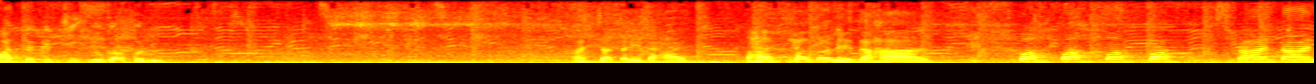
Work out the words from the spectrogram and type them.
Mata kecil juga solid. Acak tak boleh tahan. Acak tak boleh tahan. Pam pam pam pam. Tahan tahan.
